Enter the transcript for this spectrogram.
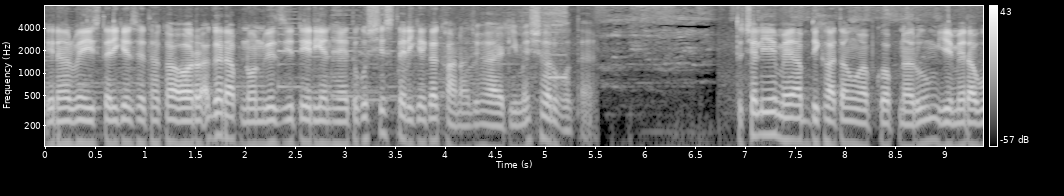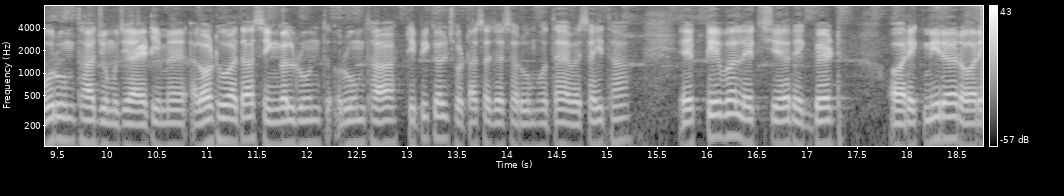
डिनर में इस तरीके से था और अगर आप नॉन वेजिटेरियन हैं तो कुछ इस तरीके का खाना जो है आईटी में शर्व होता है। तो चलिए मैं अब दिखाता हूँ आपको अपना रूम ये मेरा वो रूम था जो मुझे आईटी में अलॉट हुआ था। सिंगल रूम रूम था। टिपिकल छोटा सा जैसा रूम होता है वैसा ही था। एक टेबल एक चेयर एक बेड और एक मिरर और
